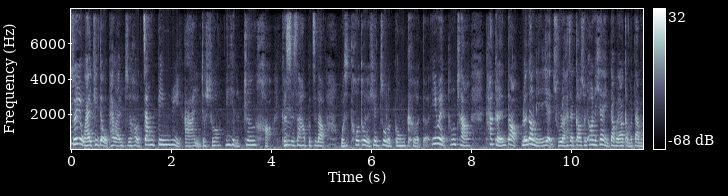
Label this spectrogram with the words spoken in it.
所以我还记得我拍完之后，张冰玉阿姨就说：“你演的真好。”可事实上她不知道，我是偷偷有些做了功课的，因为通常她可能到轮到你的演出了，她才告诉你：“哦，你现在你待会要干嘛干嘛。”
